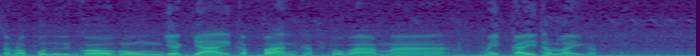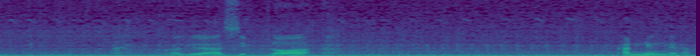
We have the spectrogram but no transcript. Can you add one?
สำหรับคนอื่นก็คงแยกย้ายกลับบ้านครับ เพราะว่ามาไม่ไกลเท่าไหร่ครับ ก็เหลือสิบล้อ คันหนึ่งนะครับ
